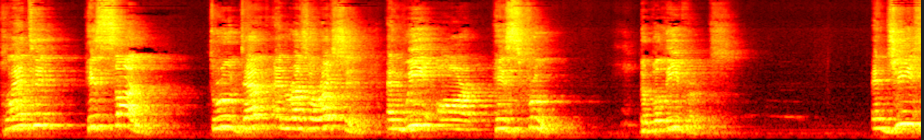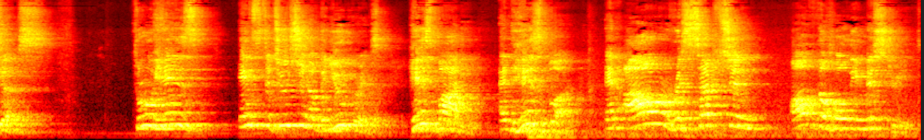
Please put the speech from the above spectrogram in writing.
planted his Son through death and resurrection, and we are his fruit, the believers. And Jesus, through his institution of the Eucharist, his body and his blood, and our reception of the holy mysteries,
